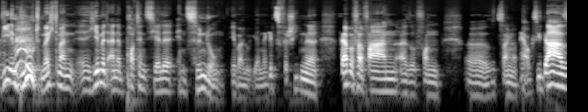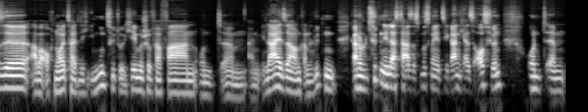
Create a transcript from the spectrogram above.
wie im Blut möchte man äh, hiermit eine potenzielle Entzündung evaluieren. Da gibt es verschiedene Färbeverfahren, also von äh, sozusagen einer Peroxidase, aber auch neuzeitlich immunzytochemische Verfahren und ähm, einem ELISA und Granulyten, Granulozytenelastase. Das müssen wir jetzt hier gar nicht alles ausführen. Und ähm,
